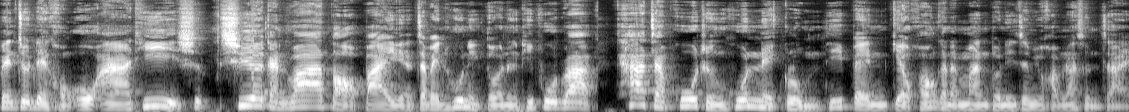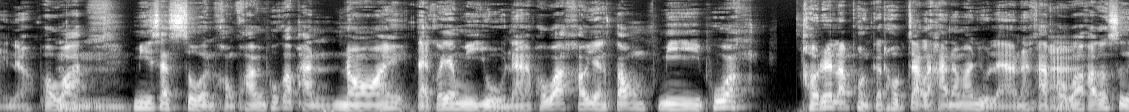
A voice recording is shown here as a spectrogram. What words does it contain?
เป็นจุดเด่นของ OR ที่เชื่อเชื่อกันว่าต่อไปเนี่ยจะเป็นหุ้นอีกตัวหนึ่งที่พูดว่า ถ้าจะพูดถึงหุ้นในกลุ่มที่เป็นเกี่ยวข้องกับน้ำมันตัวนี้จะมีความน่าสนใจเนอะเพราะว่าอืมอืมมีสัดส่วนของความเป็นโภคภัณฑ์น้อย แต่ก็ยังมีอยู่นะ เพราะว่าเขายังต้องมีพวก เขาได้รับผลกระทบจากราคาน้ำมันอยู่แล้วนะครับอ่าเพราะว่าเขาต้องซื้อ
